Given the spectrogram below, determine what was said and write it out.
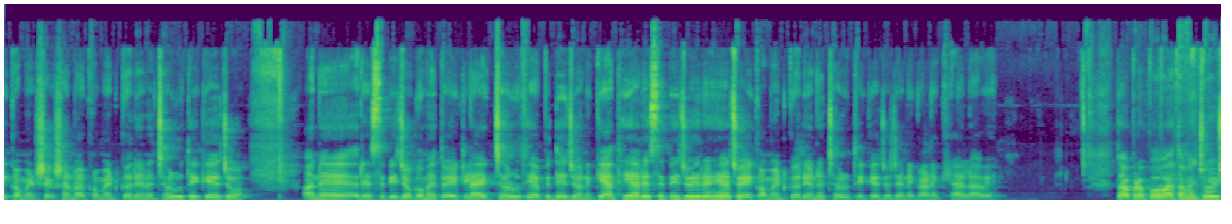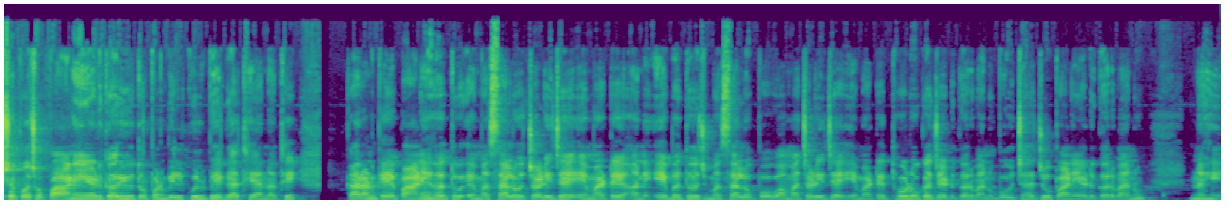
એ કમેન્ટ સેક્શનમાં કમેન્ટ કરીને જરૂરથી કહેજો. અને રેસીપી જો ગમે તો એક લાઇક જરૂરથી આપી દેજો. અને ક્યાંથી આ રેસીપી જોઈ રહ્યા છો એ કમેન્ટ કરીને જરૂરથી કહેજો, જેને કારણે ખ્યાલ આવે. તો આપણા પૌવા તમે જોઈ શકો છો, પાણી એડ કર્યું તો પણ બિલકુલ ભેગા થયા નથી. કારણ કે એ પાણી હતું, એ મસાલો ચડી જાય એ માટે અને એ બધો જ મસાલો પૌવામાં ચડી જાય એ માટે થોડુંક જ એડ કરવાનું, બહુ ઝાઝું પાણી એડ કરવાનું નહીં.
